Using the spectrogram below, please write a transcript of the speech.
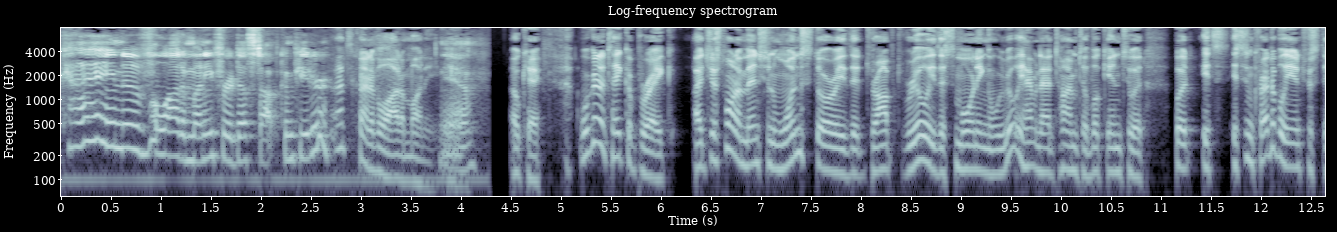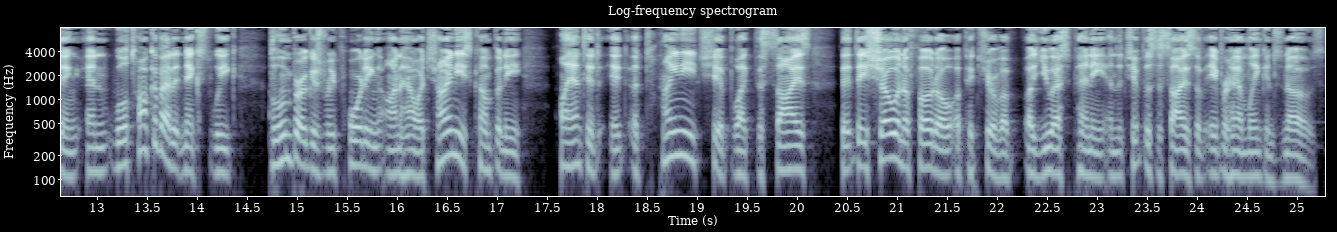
kind of a lot of money for a desktop computer. That's kind of a lot of money. Yeah. Okay, we're going to take a break. I just want to mention one story that dropped really this morning, and we really haven't had time to look into it, but it's it's incredibly interesting, and we'll talk about it next week. Bloomberg is reporting on how a Chinese company planted a, a tiny chip like the size that they show in a photo a picture of a, a U.S. penny, and the chip is the size of Abraham Lincoln's nose.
